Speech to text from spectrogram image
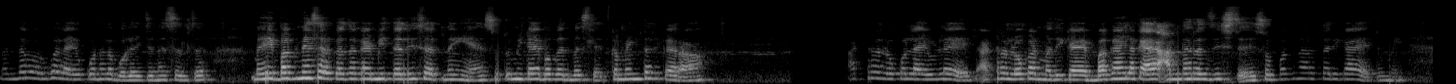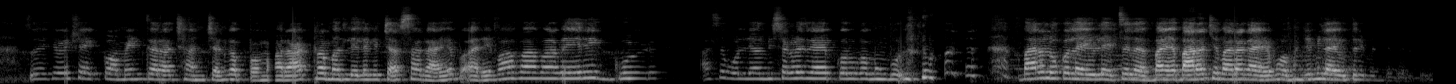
बंद करू का लाईव्ह कोणाला बोलायचं नसेल तर. मग हे बघण्यासारखं काय मी तर दिसत नाही आहे सो तुम्ही काय बघत बसलेत? कमेंट तरी करा. अठरा लोक लाईव्हला आहेत. अठरा लोकांमध्ये काय बघायला काय अंधारच दिसतंय सो बघणार तरी काय आहे तुम्ही? सो याच्यापेक्षा एक कॉमेंट करा छान छान. गप्पा मारा. अठरा मधले लगेच असा गायब. अरे वा वा वा व्हेरी गुड असं बोलल्यावर मी सगळेच गायब करू का मग बोल बारा लोक लाईव्हला आहेत. चला बाया बाराचे बारा गायब हो. म्हणजे मी लाईव्ह तरी बंद करते.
